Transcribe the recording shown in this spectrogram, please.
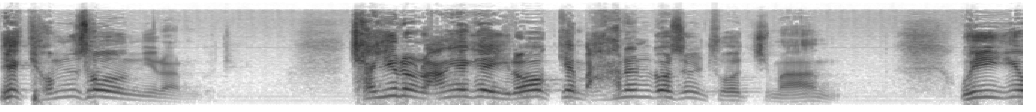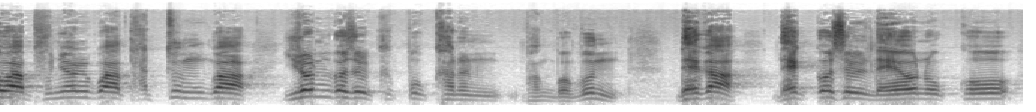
이게 겸손이라는 거죠. 자기는 왕에게 이렇게 많은 것을 주었지만 위기와 분열과 다툼과 이런 것을 극복하는 방법은 내가 내 것을 내어놓고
